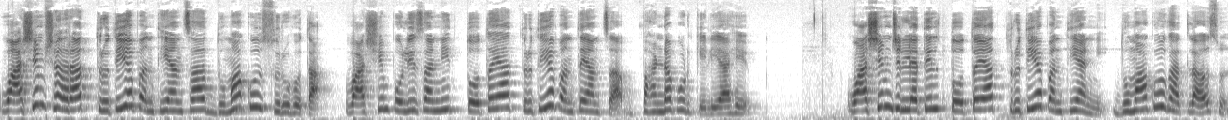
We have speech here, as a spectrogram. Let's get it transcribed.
वाशिम शहरात तृतीयपंथीयांचा धुमाकूळ सुरू होता. वाशिम पोलिसांनी तोतया तृतीयपंथीयांचा भांडाफोड केली आहे. वाशिम जिल्ह्यातील तोतया तृतीयपंथीयांनी धुमाकूळ घातला असून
